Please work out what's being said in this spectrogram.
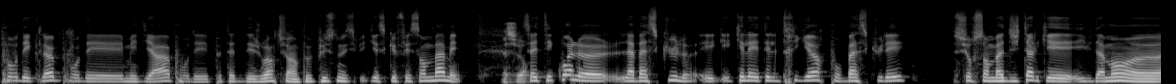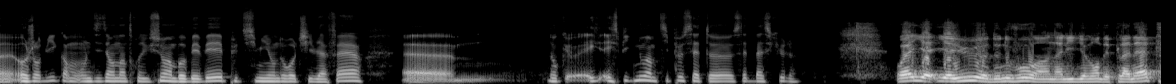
pour des clubs, pour des médias, pour des peut-être des joueurs. Tu vas un peu plus nous expliquer ce que fait Samba, mais ça a été quoi le, la bascule et, quel a été le trigger pour basculer sur Samba Digital, qui est évidemment euh, aujourd'hui, comme on le disait en introduction, un beau bébé, plus de 6 millions d'euros de chiffre d'affaires. Euh, donc, euh, explique-nous un petit peu cette, cette bascule. Ouais, il y, a eu de nouveau un alignement des planètes,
